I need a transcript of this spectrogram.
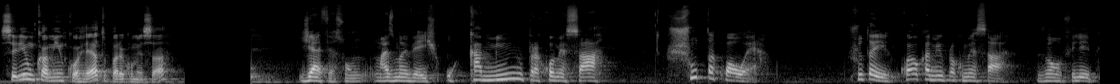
Seria um caminho correto para começar? Jefferson, mais uma vez, o caminho para começar, chuta qual é. Chuta aí, qual é o caminho para começar, João, Felipe?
